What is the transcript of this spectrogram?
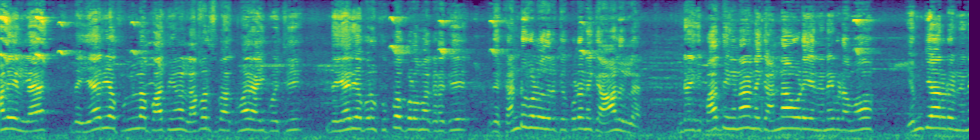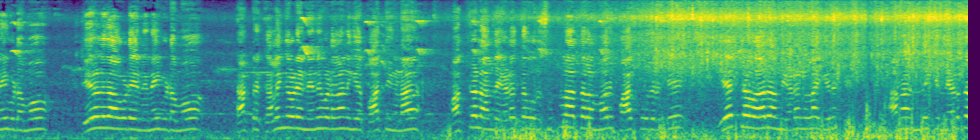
ஆளே இல்லை. இந்த ஏரியா ஃபுல்லாக பார்த்தீங்கன்னா லவர்ஸ் பார்க் மாதிரி ஆகிப்போச்சு இந்த ஏரியா பூரா குப்பை குளமாக கிடக்கு. இதை கண்டுகொள்வதற்கு கூட இன்றைக்கி ஆள் இல்லை. இன்றைக்கு பார்த்தீங்கன்னா இன்னைக்கு அண்ணாவுடைய நினைவிடமோ எம்ஜிஆருடைய நினைவிடமோ ஜெயலலிதாவுடைய நினைவிடமோ டாக்டர் கலைஞருடைய நினைவிடம்லாம் நீங்கள் பார்த்தீங்கன்னா மக்கள் அந்த இடத்த ஒரு சுற்றுலாத்தலம் மாதிரி பார்க்குவதற்கு ஏற்றவாறு அந்த இடங்கள்லாம் இருக்குது ஆனால் இன்றைக்கி இந்த இடத்த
